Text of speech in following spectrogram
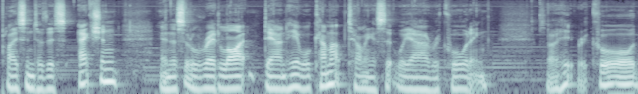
place into this action. And this little red light down here will come up telling us that we are recording. So I hit record.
